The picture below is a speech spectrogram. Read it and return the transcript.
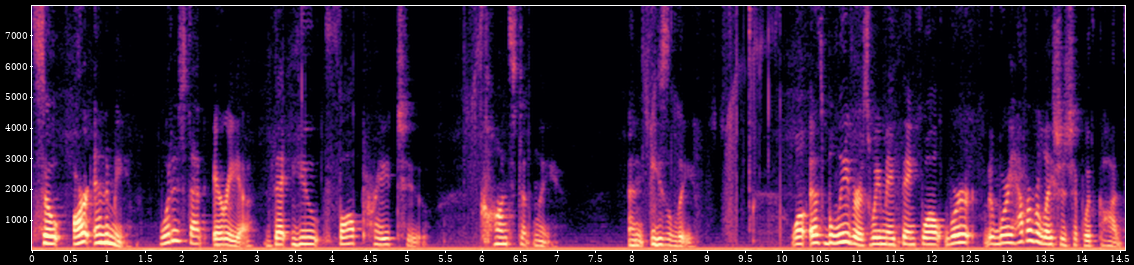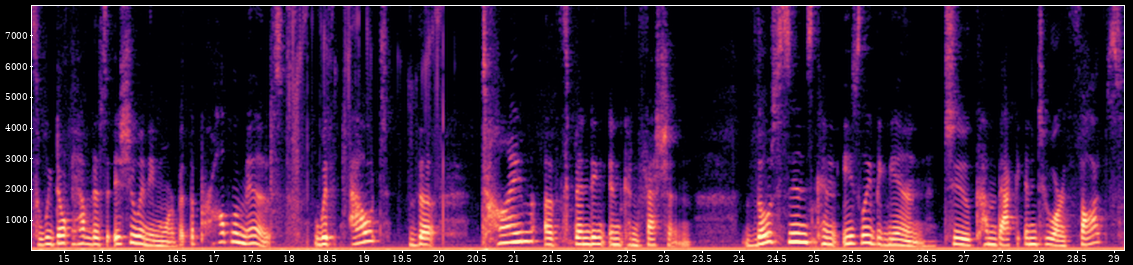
So, our enemy, what is that area that you fall prey to constantly and easily? Well, as believers, we may think, well, we're, we have a relationship with God, so we don't have this issue anymore. But the problem is, without the time of spending in confession, those sins can easily begin to come back into our thoughts,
